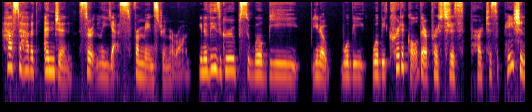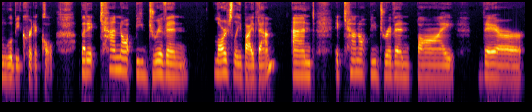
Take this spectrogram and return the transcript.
has to have its engine, certainly yes, from mainstream Iran. You know, these groups will be you know will be will be critical their partic- participation will be critical but it cannot be driven largely by them and it cannot be driven by their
